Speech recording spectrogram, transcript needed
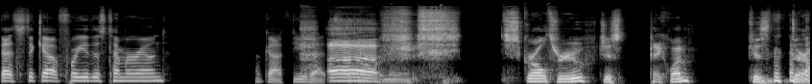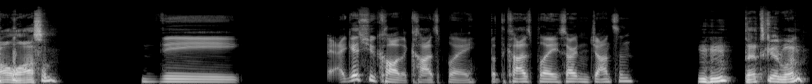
that stick out for you this time around? I've got a few that Uh, out for me. scroll through, just pick one because they're all awesome. The, I guess you call it a cosplay, but the cosplay Sergeant Johnson. Mm-hmm. That's a good one.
